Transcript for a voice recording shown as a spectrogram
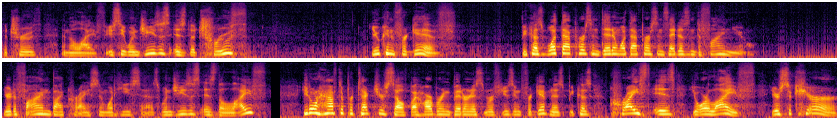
the truth, and the life. You see, when Jesus is the truth, you can forgive because what that person did and what that person said doesn't define you. You're defined by Christ and what he says. When Jesus is the life, you don't have to protect yourself by harboring bitterness and refusing forgiveness because Christ is your life. You're secure.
